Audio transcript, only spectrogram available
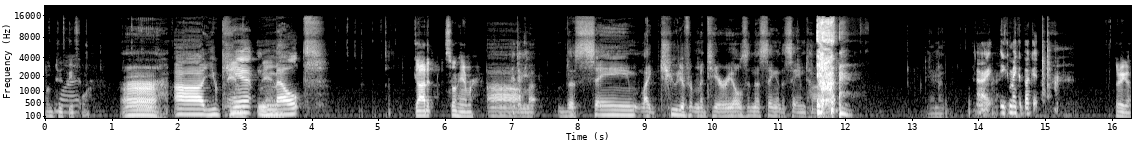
one, two, three, What? four. Uh, uh you can't bam. melt Got it. Stone hammer. um the same like two different materials in this thing at the same time. damn it. All right, you can make a bucket. There you go.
